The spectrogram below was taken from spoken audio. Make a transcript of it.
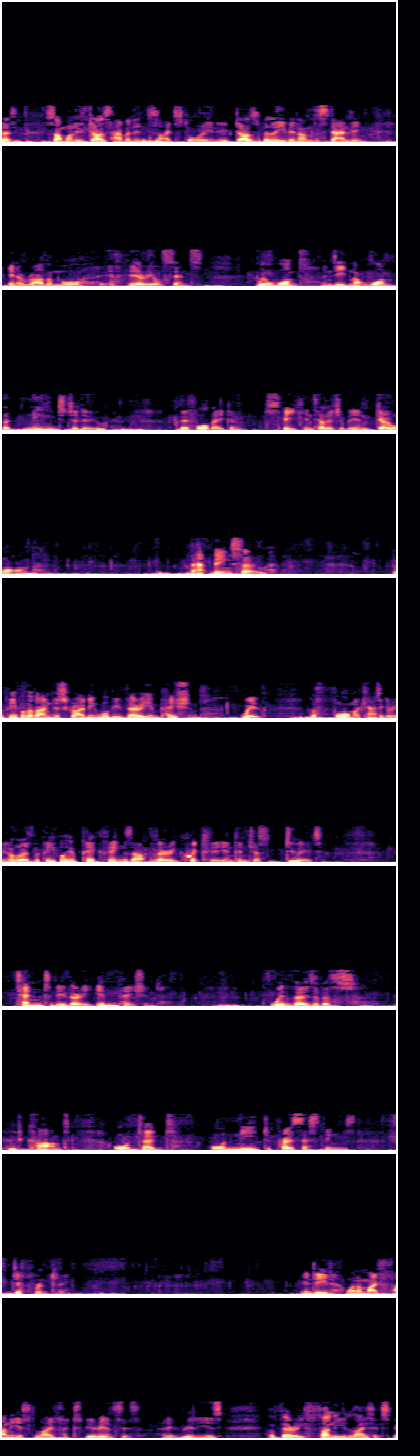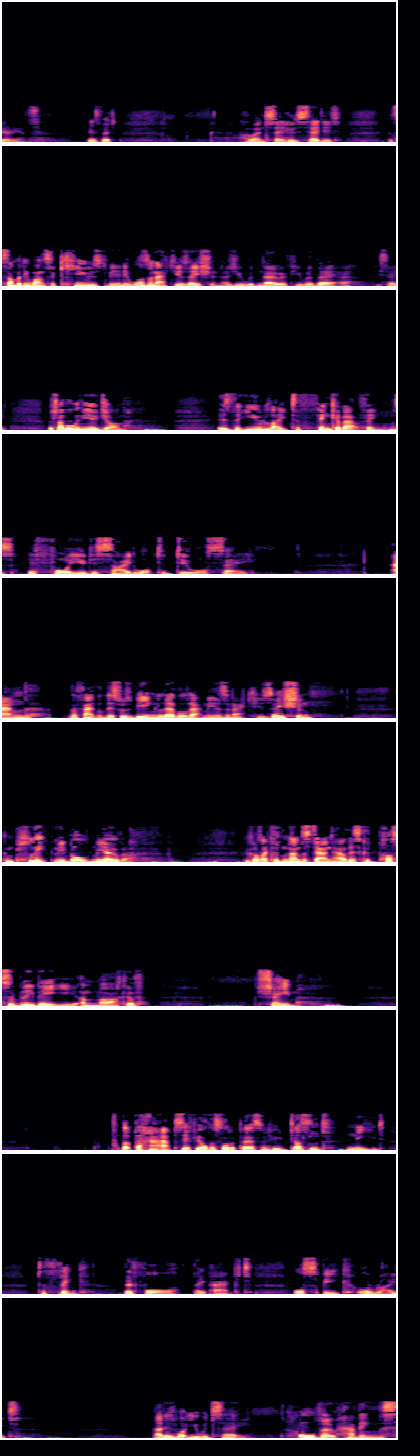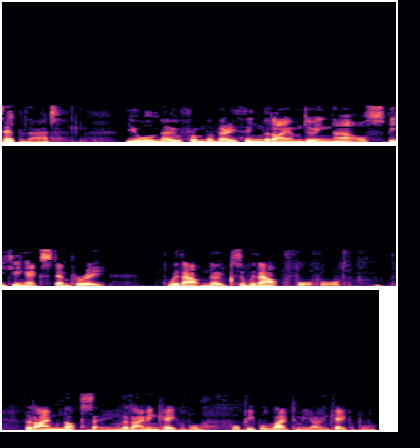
that someone who does have an inside story and who does believe in understanding in a rather more ethereal sense will want, indeed not want, but need to do before they can speak intelligibly and go on. That being so, the people that I'm describing will be very impatient with the former category. In other words, the people who pick things up very quickly and can just do it tend to be very impatient with those of us who can't or don't or need to process things differently. Indeed, one of my funniest life experiences, and it really is a very funny life experience, is that I won't say who said it, but somebody once accused me, and it was an accusation, as you would know if you were there. He said, The trouble with you, John, is that you like to think about things before you decide what to do or say. And the fact that this was being levelled at me as an accusation completely bowled me over. Because I couldn't understand how this could possibly be a mark of shame. But perhaps if you're the sort of person who doesn't need to think before they act or speak or write. That is what you would say. Although having said that, you will know from the very thing that I am doing now, speaking extempore without notes and without forethought, that I'm not saying that I'm incapable, or people like me are incapable,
